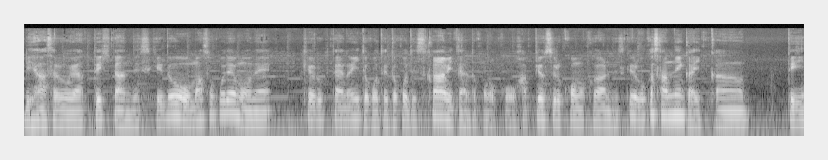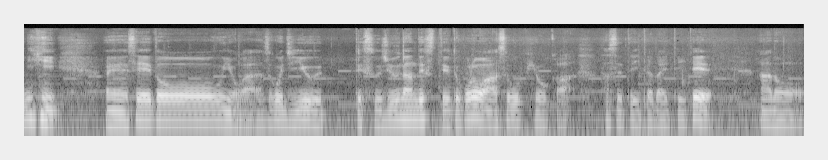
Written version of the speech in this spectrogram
リハーサルをやってきたんですけど、まあそこでもね、協力隊のいいとこってどこですかみたいなところをこう発表する項目があるんですけど、僕は3年間一貫的に、えー、制度運用がすごい自由です、柔軟ですっていうところはすごく評価させていただいていて、あの、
